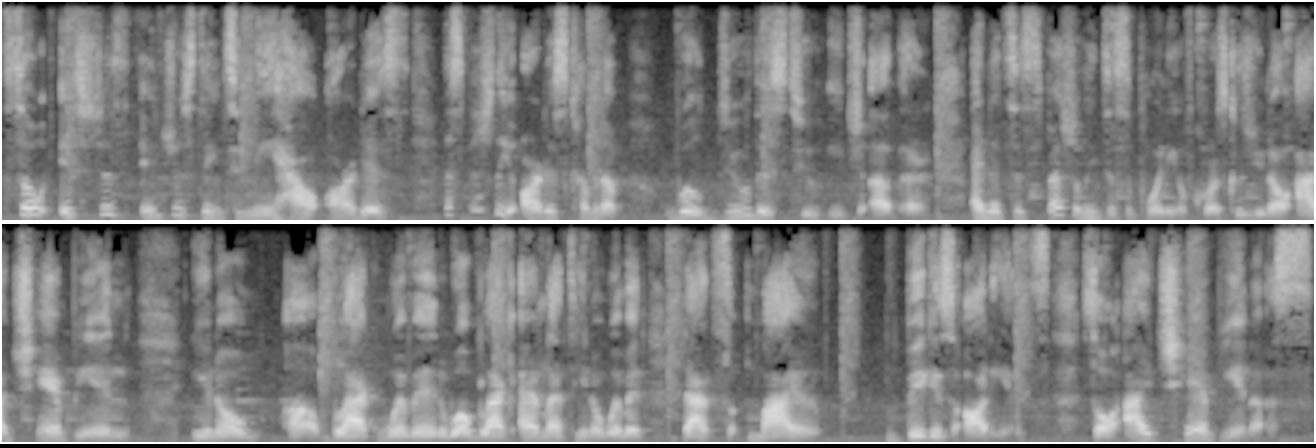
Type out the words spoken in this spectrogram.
So it's just interesting to me how artists, especially artists coming up, will do this to each other. And it's especially disappointing, of course, because, you know, I champion, you know, uh, black women, well, black and Latino women. That's my biggest audience. So I champion us.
